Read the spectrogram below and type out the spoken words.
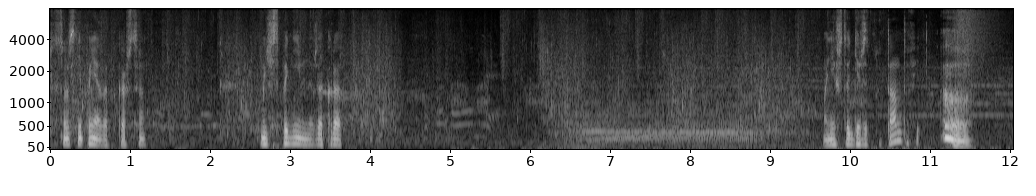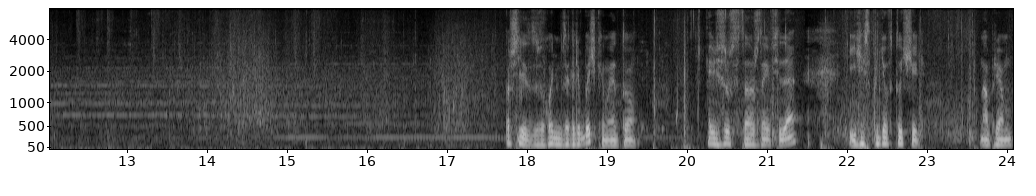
Тут у нас непонятно пока что. Мы сейчас поднимем наш аккурат. Они что, держат мутантов? Пошли, заходим за грибочками, а то ресурсы нужны всегда. И сейчас пойдем в ту щель. На прям...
